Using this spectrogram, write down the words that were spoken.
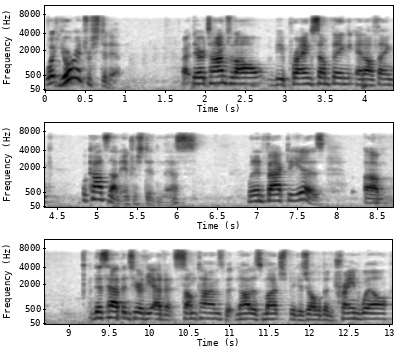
what you're interested in. Right? There are times when I'll be praying something and I'll think, well, God's not interested in this, when in fact He is. Um, this happens here at the Advent sometimes, but not as much because y'all have been trained well.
